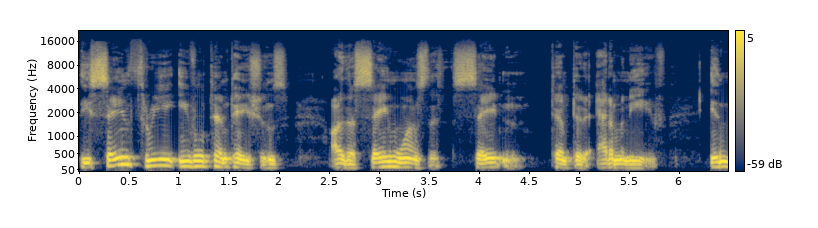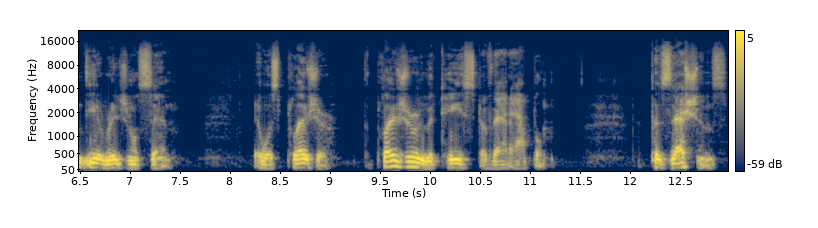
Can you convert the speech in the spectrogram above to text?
These same three evil temptations are the same ones that Satan tempted Adam and Eve in the original sin. It was pleasure, the pleasure and the taste of that apple. Possessions,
